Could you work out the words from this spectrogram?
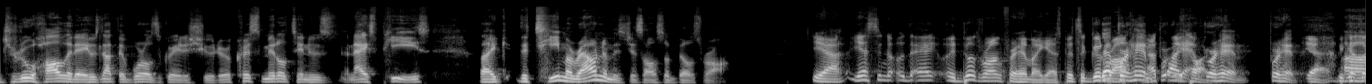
Jrue Holiday, who's not the world's greatest shooter, Khris Middleton, who's a nice piece. Like the team around him is just also built wrong. Yeah. Yes, and no, they- it built wrong for him, I guess. But it's a good Yeah, roster. for him. For, yeah, for him. For him. Yeah, because Uh,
